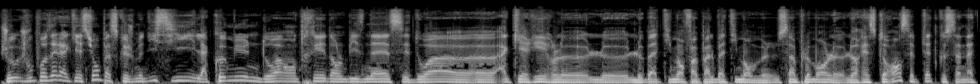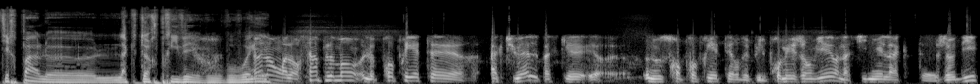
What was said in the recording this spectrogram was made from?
Je, je, vous posais la question parce que je me dis si la commune doit entrer dans le business et doit acquérir le, bâtiment, enfin pas le bâtiment, mais simplement le, le restaurant, c'est peut-être que ça n'attire pas l'acteur privé. Vous, vous voyez? Non, non. Alors simplement le propriétaire actuel, parce que nous serons propriétaires depuis le 1er janvier on a signé l'acte jeudi.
